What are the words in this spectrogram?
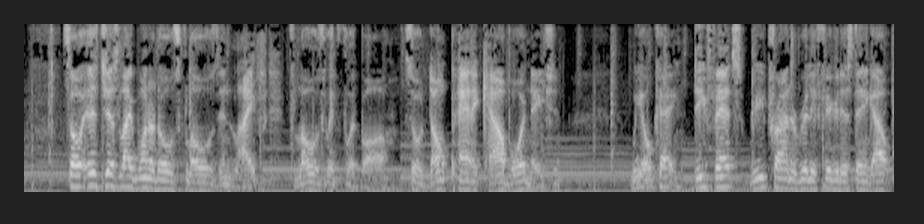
so it's just like one of those flows in life, flows with football. So don't panic, Cowboy Nation. We okay. Defense, we trying to really figure this thing out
